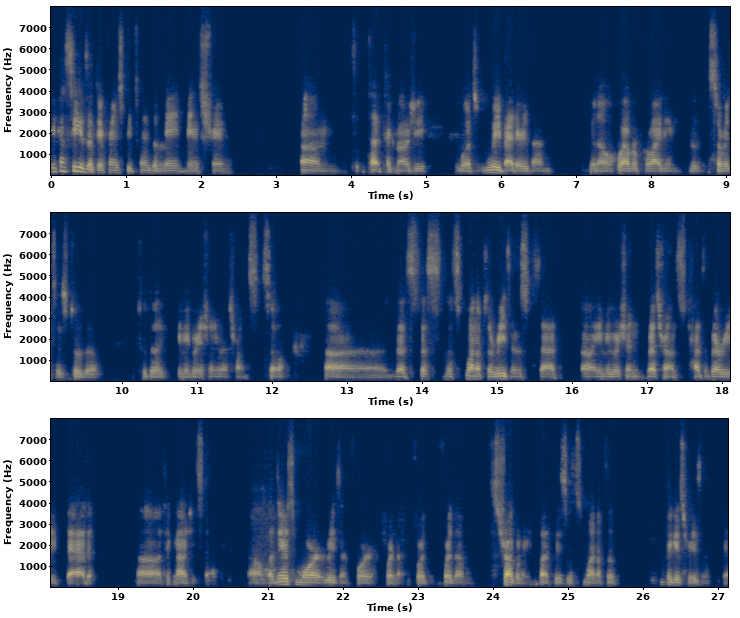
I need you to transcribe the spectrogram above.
you can see the difference between the main mainstream um, t- technology was way better than you know whoever providing the services to the to the immigration restaurants. So uh, that's that's that's one of the reasons that uh, immigration restaurants has a very bad uh, technology stack. Uh, but there's more reason for for for for them struggling, but this is one of the biggest reasons. Yeah.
